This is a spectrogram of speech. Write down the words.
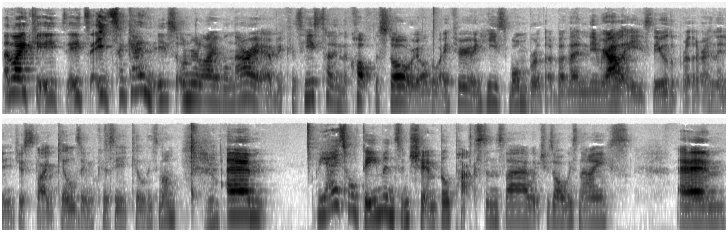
and like it, it's it's again it's unreliable narrator because he's telling the cop the story all the way through, and he's one brother, but then in reality he's the other brother, and then he just like kills him because he killed his mum. Um, but yeah, it's all demons and shit, and Bill Paxton's there, which is always nice. Um,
